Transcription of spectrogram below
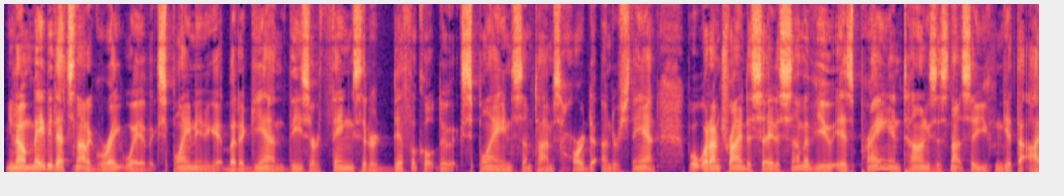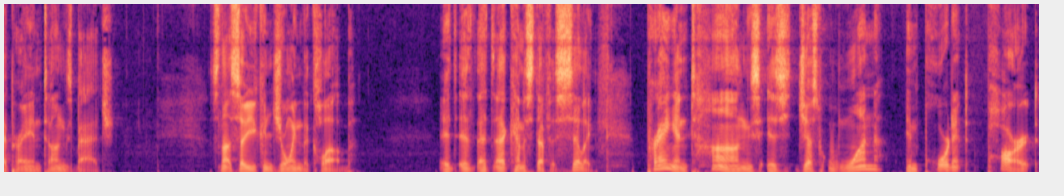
You know, maybe that's not a great way of explaining it, but again, these are things that are difficult to explain, sometimes hard to understand. But what I'm trying to say to some of you is praying in tongues is not so you can get the I pray in tongues badge. It's not so you can join the club. It, it, that, that kind of stuff is silly. Praying in tongues is just one important part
